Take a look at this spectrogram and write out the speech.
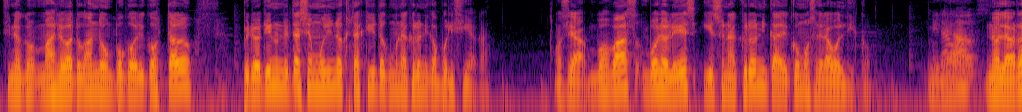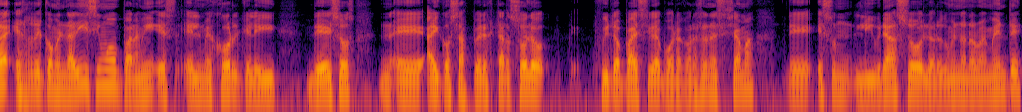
sino que más lo va tocando un poco de costado, pero tiene un detalle muy lindo que está escrito como una crónica policíaca. O sea, vos vas, vos lo lees y es una crónica de cómo se grabó el disco. Mirá. No, la verdad es recomendadísimo, para mí es el mejor que leí de ellos. Eh, hay cosas peor estar solo. eh, Fito Páez, Ciudad por Corazones se llama. Eh, es un librazo, lo recomiendo enormemente.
